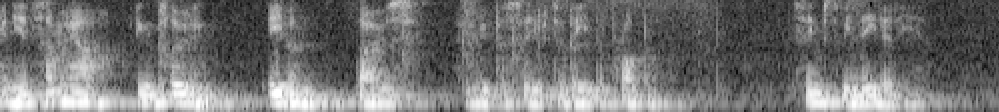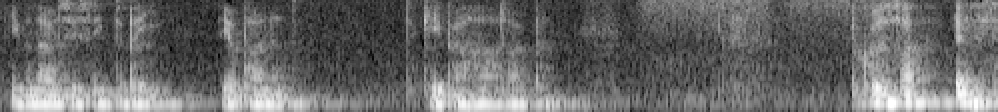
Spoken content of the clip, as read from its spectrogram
and yet somehow including even those who we perceive to be the problem. seems to be needed here, even those who seem to be the opponent, to keep our heart open. Because as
